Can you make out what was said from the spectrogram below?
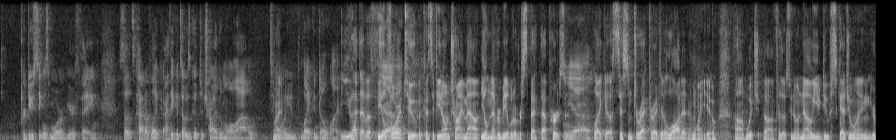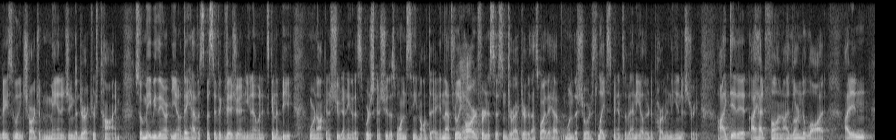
producing is more of your thing. So it's kind of like I think it's always good to try them all out to Right. know what you like and don't like. You have to have a feel Yeah. for it too, because if you don't try them out, you'll never be able to respect that person. Yeah. Like assistant director, I did a lot at NYU, um, which, uh, for those who don't know, you do scheduling. You're basically in charge of managing the director's time. So maybe they are, you know, they have a specific vision, you know, and it's going to be, we're not going to shoot any of this. We're just going to shoot this one scene all day, and that's really Yeah. hard for an assistant director. That's why they have one of the shortest lifespans of any other department in the industry. I did it. I had fun. I learned a lot. I didn't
